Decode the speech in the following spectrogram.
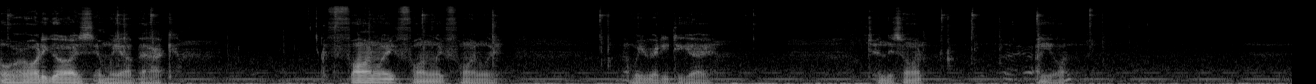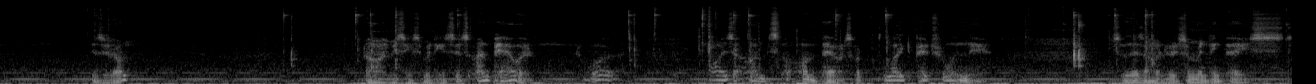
Alrighty guys, and we are back. Finally, finally, finally. Are we ready to go? Turn this on. Are you on? Is it on? Oh, I'm missing something. It says unpowered. What? Why is it? It's not unpowered. It's got light petrol in there. So there's a hundred cementing paste.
